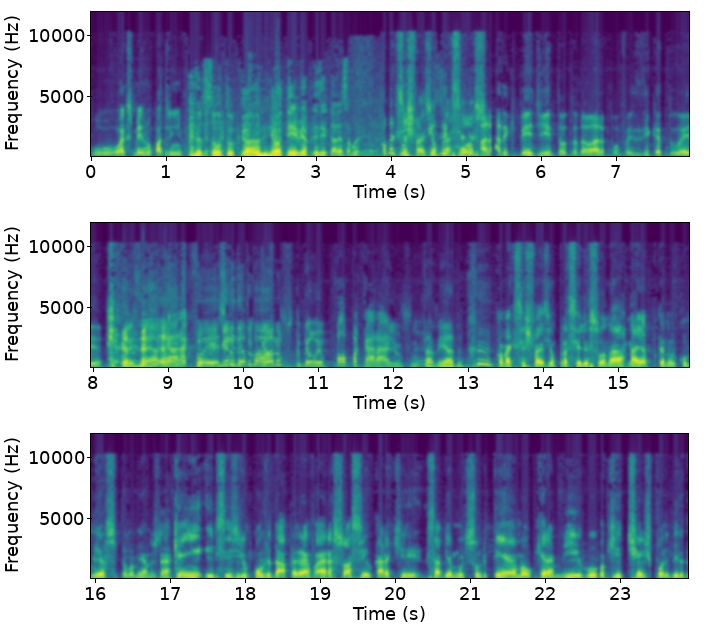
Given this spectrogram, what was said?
o X-Men no quadrinho. Eu sou o Tucano e odeio me apresentar dessa maneira. Como é que vocês faziam pra Zicou a selecionar? parada que perdi então toda hora, pô. Foi zica tua aí. Pois é, caraca, foi, foi o primeiro que do deu pau. Tucano que deu pau pra caralho. Puta merda. Como é que vocês faziam pra selecionar, na época, no começo, pelo menos, né? Quem eles vocês iriam convidar pra gravar? Era só assim, o cara que sabia muito sobre o tema, ou que era amigo, ou que tinha disponibilidade?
